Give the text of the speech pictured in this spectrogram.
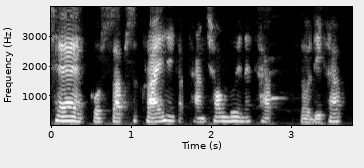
แชร์ กด Subscribe ให้กับทางช่องด้วยนะครับ สวัสดีครับ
